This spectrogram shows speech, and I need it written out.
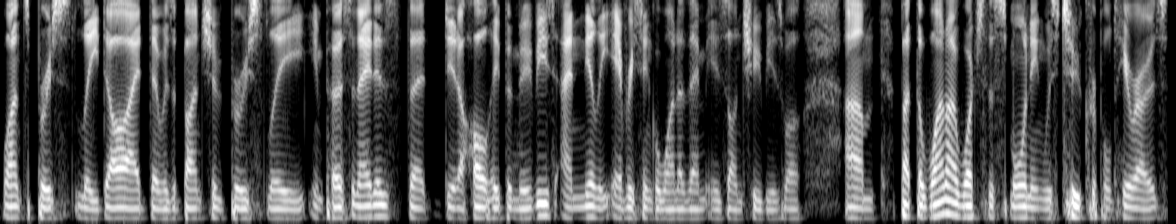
once Bruce Lee died, there was a bunch of Bruce Lee impersonators that did a whole heap of movies, and nearly every single one of them is on Tubi as well. Um, but the one I watched this morning was Two Crippled Heroes,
